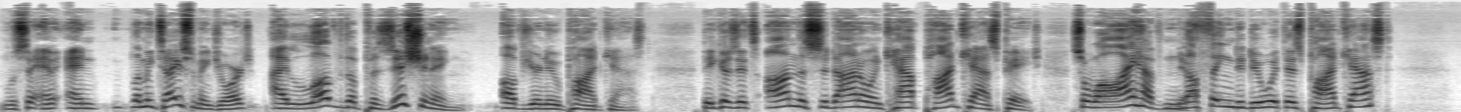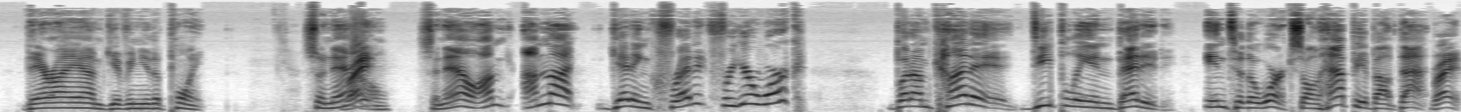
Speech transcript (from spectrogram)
And, and let me tell you something, George. I love the positioning of your new podcast because it's on the Sedano and Cap podcast page. So while I have nothing to do with this podcast, there I am giving you the point. So now, Right. so now I'm I'm not getting credit for your work, but I'm kind of deeply embedded into the work. So I'm happy about that. Right.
